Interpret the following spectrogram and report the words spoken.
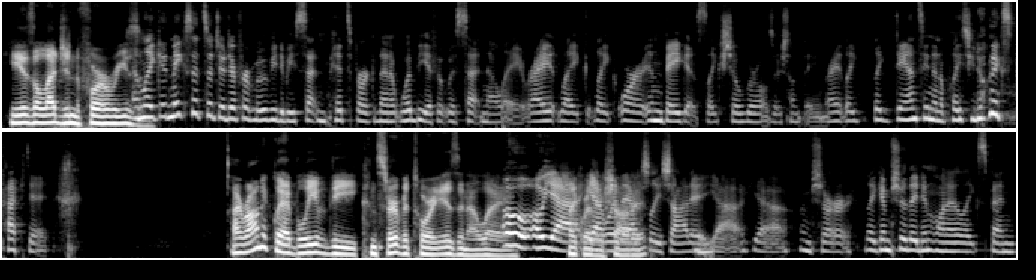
he is a legend for a reason. And like it makes it such a different movie to be set in Pittsburgh than it would be if it was set in LA, right? Like like or in Vegas, like Showgirls or something, right? Like like dancing in a place you don't expect it. Ironically, I believe the conservatory is in L.A. Oh, oh yeah, Like where yeah, they where shot they it. Actually shot it. Yeah, yeah, I'm sure. Like I'm sure they didn't want to like spend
